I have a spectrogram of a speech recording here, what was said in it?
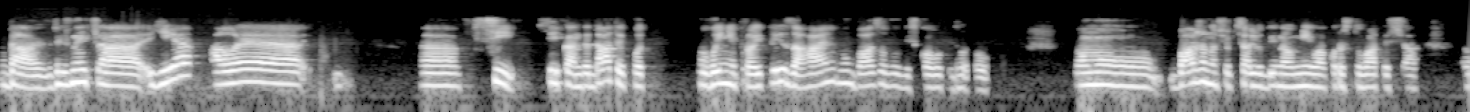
Да, різниця є, але е, всі, всі кандидати повинні пройти загальну базову військову підготовку. Тому бажано, щоб ця людина вміла користуватися е,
